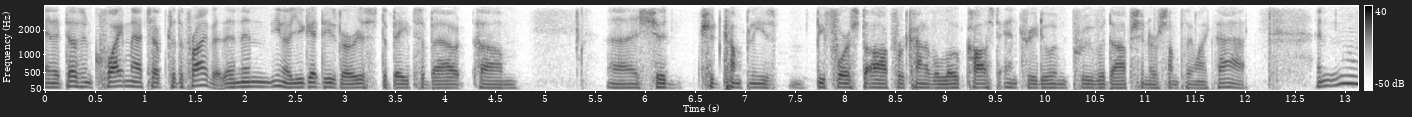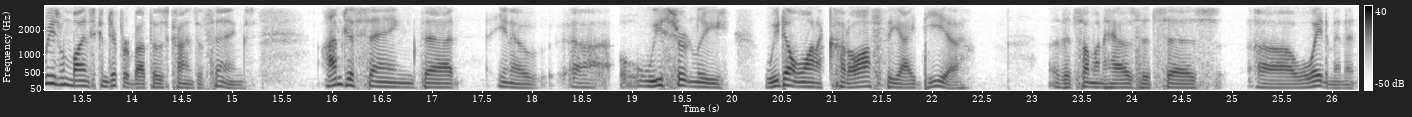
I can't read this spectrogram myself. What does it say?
and it doesn't quite match up to the private. And then, you know, you get these various debates about um, uh, should should companies be forced to offer kind of a low cost entry to improve adoption or something like that. and reasonable minds can differ about those kinds of things. I'm just saying that you know uh, we certainly we don't want to cut off the idea that someone has that says, uh, "Well, wait a minute,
